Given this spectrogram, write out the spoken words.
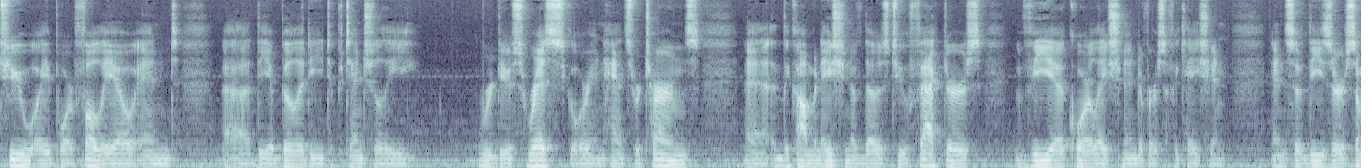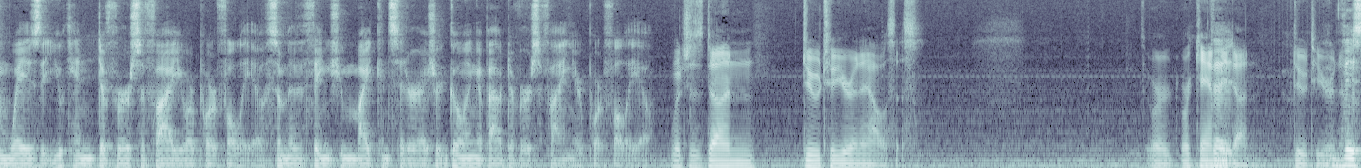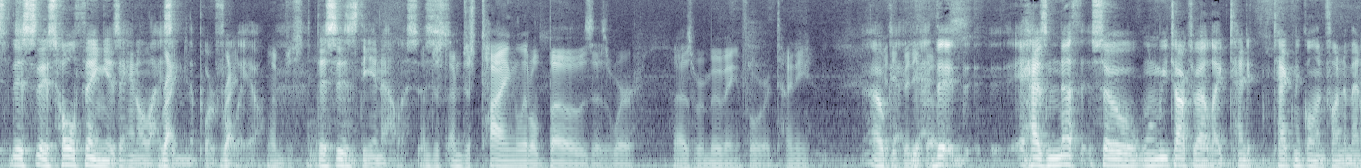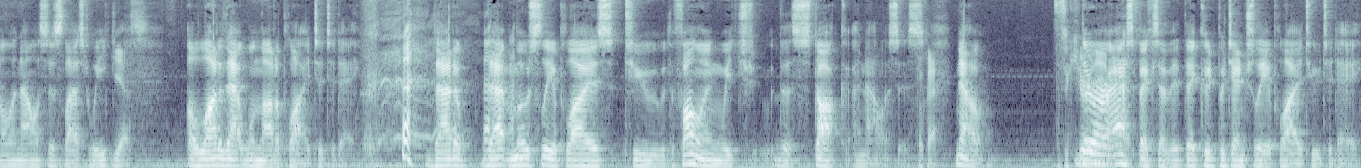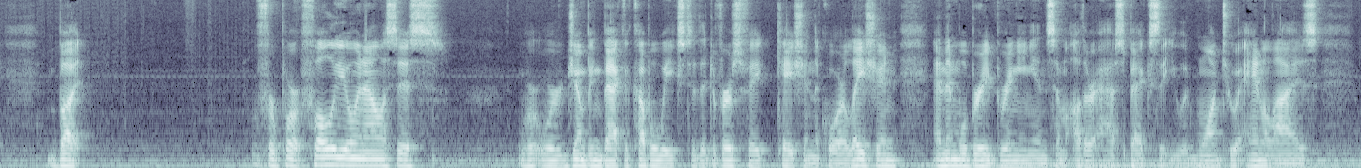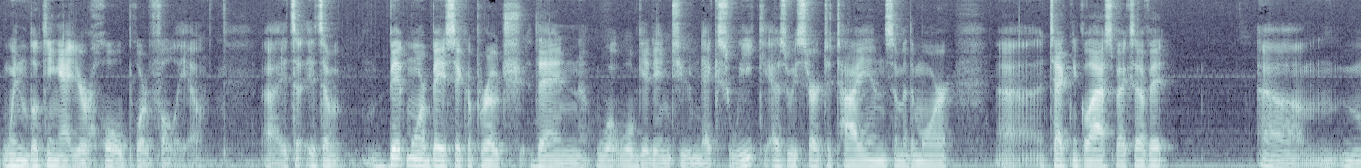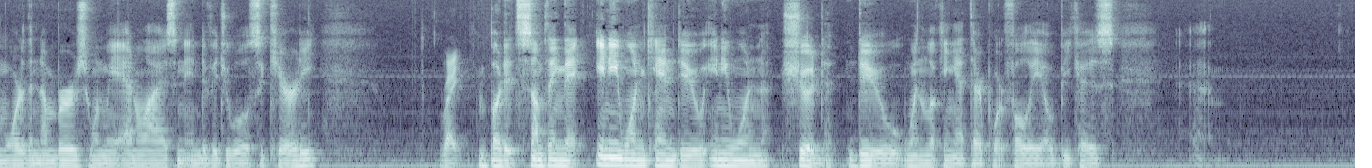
to a portfolio and uh, the ability to potentially reduce risk or enhance returns. Uh, the combination of those two factors via correlation and diversification. And so these are some ways that you can diversify your portfolio, some of the things you might consider as you're going about diversifying your portfolio. which is done due to your analysis, or or can be done due to your analysis. This this this whole thing is analyzing Right, the portfolio. Right. I'm just uh, This is the analysis. I'm just I'm just tying little bows as we're as we're moving forward. Tiny. Okay. Yeah. bows. The, it has nothing. So when we talked about like te- technical and fundamental analysis last week, Yes. A lot of that will not apply to today. that that mostly applies to the following, which the stock analysis. Okay. Now, security. there are analysis. aspects of it that could potentially apply to today, but for portfolio analysis, we're, we're jumping back a couple weeks to the diversification, the correlation, and then we'll be bringing in some other aspects that you would want to analyze when looking at your whole portfolio. Uh, it's a, it's a bit more basic approach than what we'll get into next week as we start to tie in some of the more uh, technical aspects of it um, more the numbers when we analyze an individual security. Right. But it's something that anyone can do, anyone should do when looking at their portfolio because uh,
